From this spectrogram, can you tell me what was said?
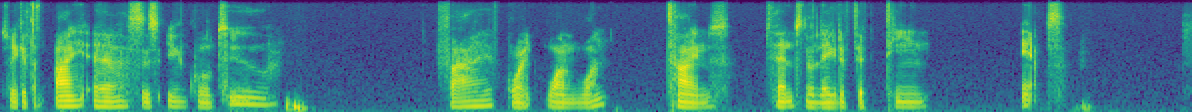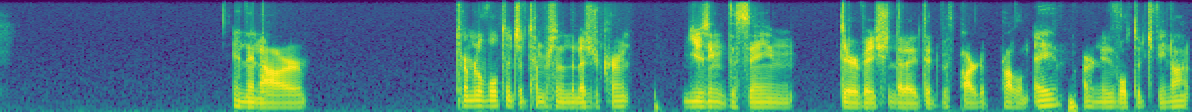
So we get that IS is equal to 5.11 times 10 to the negative 15 amps. And then our terminal voltage at 10% of the measured current using the same derivation that I did with part of problem A, our new voltage V naught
